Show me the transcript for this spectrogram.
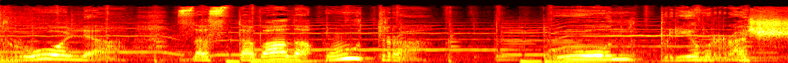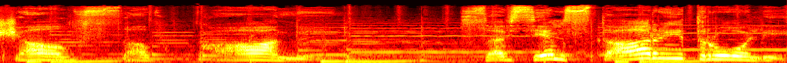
тролля заставало утро, он превращался в камень. Совсем старые тролли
